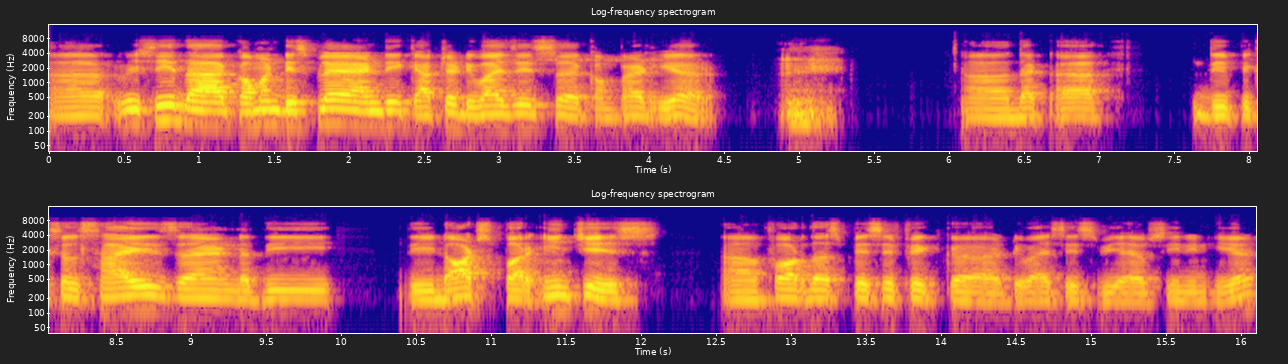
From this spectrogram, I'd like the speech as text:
Uh, we see the common display and the capture devices uh, compared here. uh, that uh, the pixel size and the the dots per inches uh, for the specific uh, devices we have seen in here.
